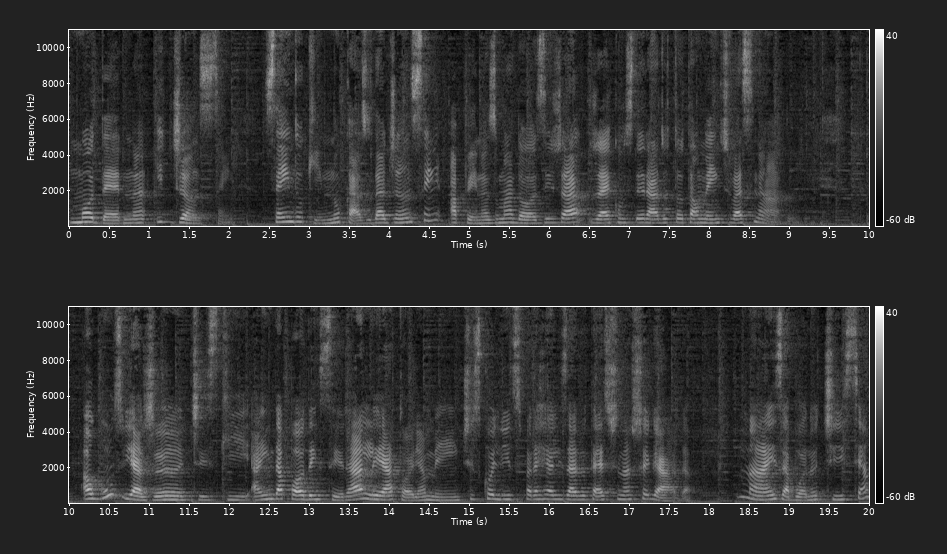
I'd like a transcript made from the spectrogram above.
Moderna e Janssen, sendo que no caso da Janssen, apenas uma dose já, já é considerado totalmente vacinado. Alguns viajantes que ainda podem ser aleatoriamente escolhidos para realizar o teste na chegada, mas a boa notícia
